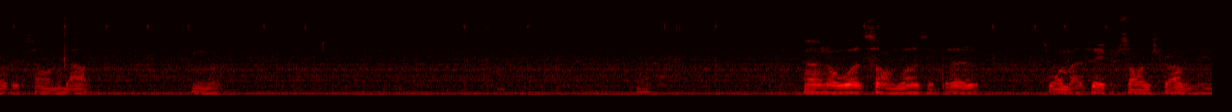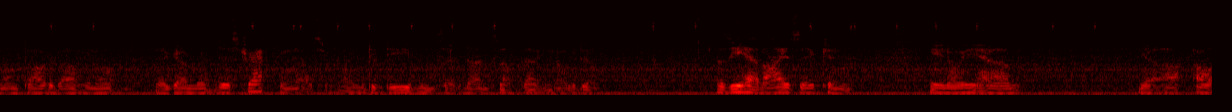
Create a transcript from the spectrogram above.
perfect song about, you know. I don't know what song was it, but it's one of my favorite songs from you know, talk about, you know, they the government distracting us, or MTD even said that and stuff that, you know, we do. Because he have ISIS and, you know, he have, yeah, Al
